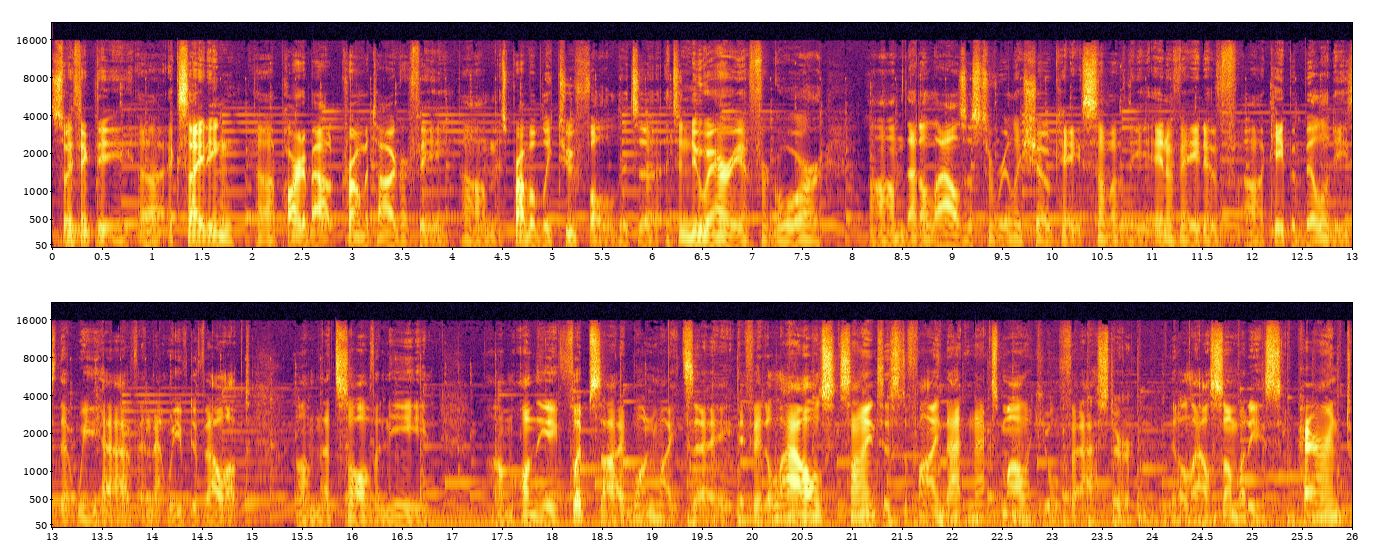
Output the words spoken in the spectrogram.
So I think the uh, exciting uh, part about chromatography um, is probably twofold. It's a it's a new area for Gore um, that allows us to really showcase some of the innovative uh, capabilities that we have and that we've developed um, that solve a need. Um, on the flip side, one might say, if it allows scientists to find that next molecule faster, it allows somebody's parent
